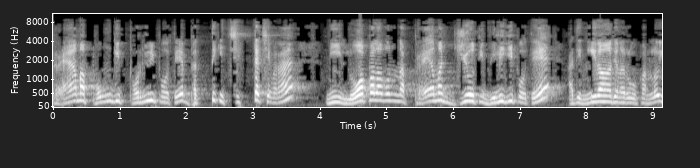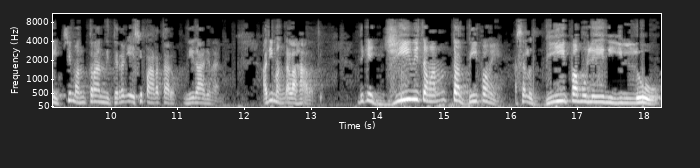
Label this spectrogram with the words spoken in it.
ప్రేమ పొంగి పొర్లిపోతే భక్తికి చిట్ట చివర నీ లోపల ఉన్న ప్రేమ జ్యోతి వెలిగిపోతే అది నీరాజన రూపంలో ఇచ్చి మంత్రాన్ని తిరగేసి పాడతారు నీరాజనాన్ని అది మంగళహారతి. అందుకే జీవితం అంతా దీపమే. అసలు దీపము లేని ఇల్లు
